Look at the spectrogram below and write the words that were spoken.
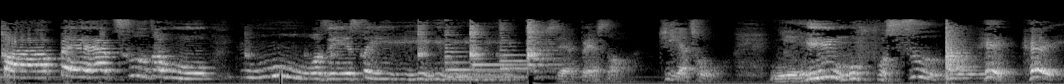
八百次中无人谁？三百少接错。宁不死，嘿嘿！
